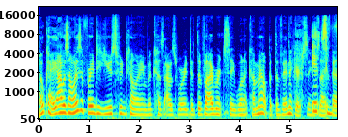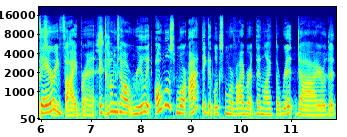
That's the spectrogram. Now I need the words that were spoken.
Okay, I was always afraid to use food coloring because I was worried that the vibrancy wouldn't come out, but the vinegar seems It's like that's very vibrant. It comes out really almost more. I think it looks more vibrant than like the Rit dye or the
